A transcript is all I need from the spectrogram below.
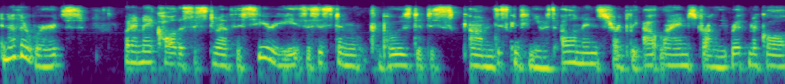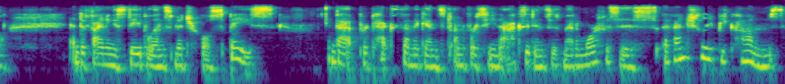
In other words, what I may call the system of the series, a system composed of dis, um, discontinuous elements, sharply outlined, strongly rhythmical, and defining a stable and symmetrical space, that protects them against unforeseen accidents of metamorphosis eventually becomes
